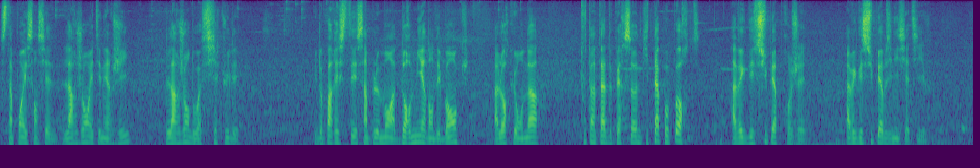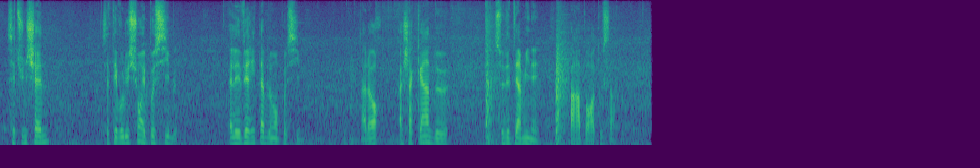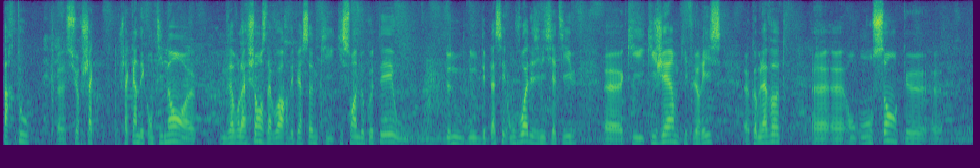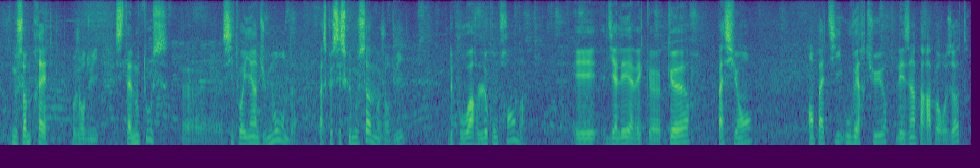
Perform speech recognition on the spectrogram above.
C'est un point essentiel. L'argent est énergie, l'argent doit circuler. Il ne doit pas rester simplement à dormir dans des banques alors qu'on a tout un tas de personnes qui tapent aux portes avec des superbes projets, avec des superbes initiatives. C'est une chaîne, cette évolution est possible, elle est véritablement possible. Alors à chacun de se déterminer par rapport à tout ça. Partout, euh, sur chacun des continents, euh, nous avons la chance d'avoir des personnes qui, sont à nos côtés ou, de nous, déplacer. On voit des initiatives euh, qui, germent, qui fleurissent, euh, comme la vôtre. Euh, on, on, sent que nous sommes prêts aujourd'hui. C'est à nous tous, citoyens du monde, parce que c'est ce que nous sommes aujourd'hui, de pouvoir le comprendre et d'y aller avec cœur, passion, empathie, ouverture les uns par rapport aux autres.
